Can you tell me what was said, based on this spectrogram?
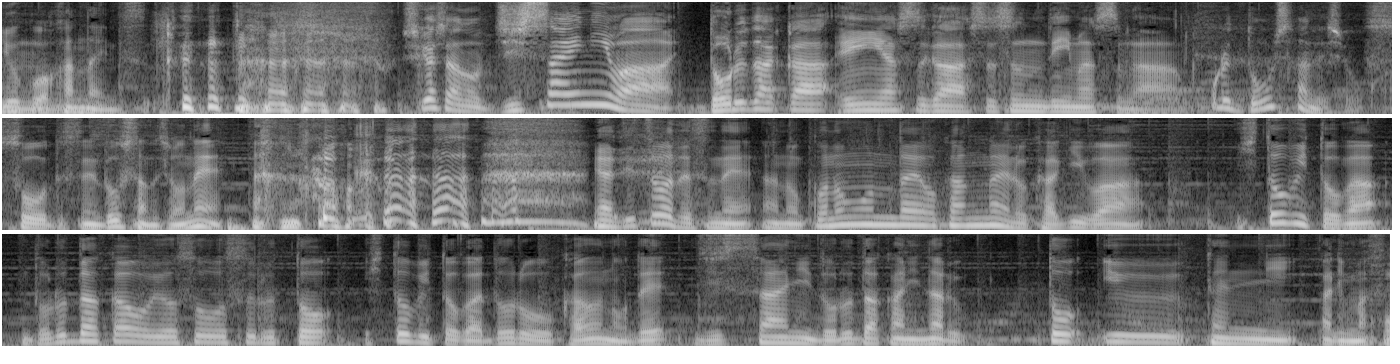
よくわかんないんです、しかしあの実際にはドル高円安が進んでいますがこれどうしたんでしょうそうですね。どうしたんでしょうね。いや実はですねあのこの問題を考える鍵は人々がドル高を予想すると人々がドルを買うので実際にドル高になるという点にあります。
